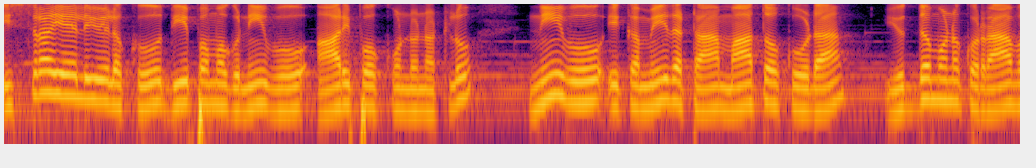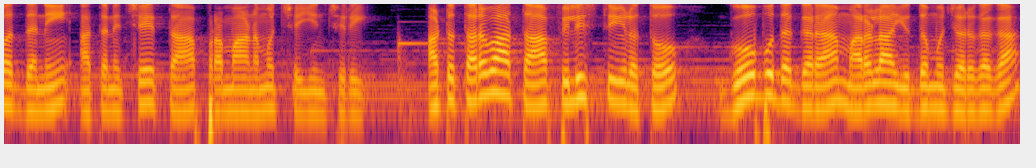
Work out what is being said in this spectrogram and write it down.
ఇస్రాయేలీయులకు దీపమగు నీవు ఆరిపోకుండునట్లు నీవు ఇక మీదట మాతో కూడా యుద్ధమునకు రావద్దని అతని చేత ప్రమాణము చేయించిరి. అటు తరువాత ఫిలిస్తీయులతో గోబు దగ్గర మరలా యుద్ధము జరుగగా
